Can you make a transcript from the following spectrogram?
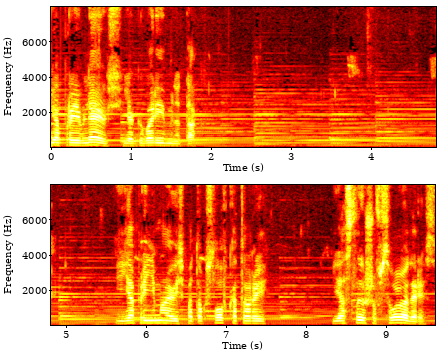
я проявляюсь, я говорю именно так. И я принимаю весь поток слов, который я слышу в свой адрес.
